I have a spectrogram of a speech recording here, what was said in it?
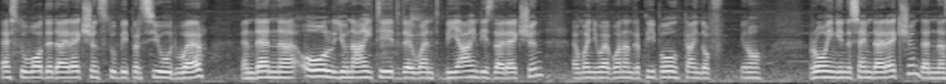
as to what the directions to be pursued were. And then uh, all united, they went behind this direction. And when you have 100 people kind of, you know, rowing in the same direction, then uh,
